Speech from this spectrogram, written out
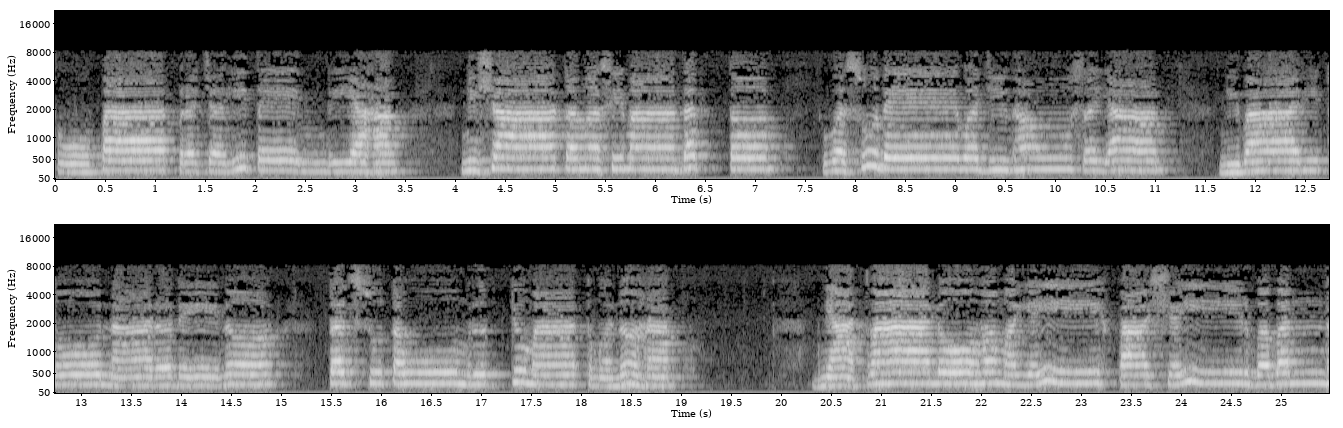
कोपा प्रचलितेन्द्रियः निशातमसि मा दत्त वसुदेव जिघंसया निवारितो नारदेन तत्सुतौ मृत्युमात्मनः। ज्ञात्वा लोहमयैः पाशैर्बबन्ध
